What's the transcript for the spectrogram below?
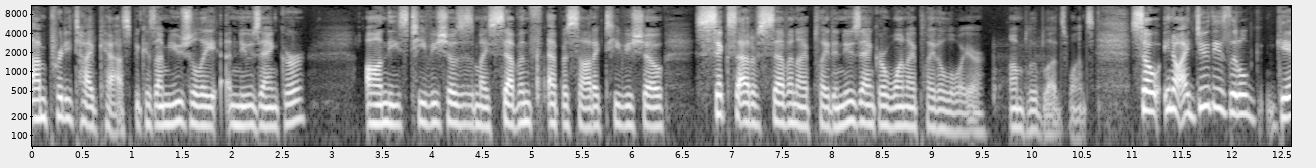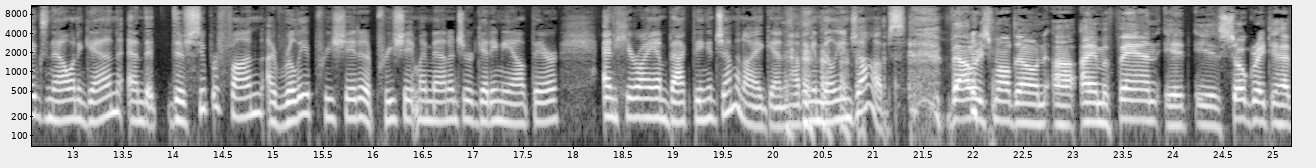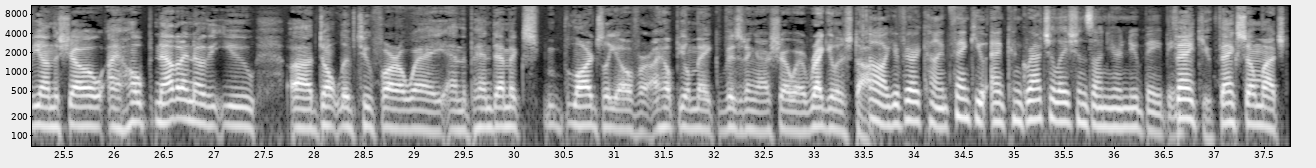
I'm pretty typecast because I'm usually a news anchor on these TV shows. This is my seventh episodic TV show. Six out of seven, I played a news anchor. One, I played a lawyer on Blue Bloods once. So you know, I do these little gigs now and again, and they're super fun. I really appreciate it. I appreciate my manager getting me out there, and here I am back being a Gemini again, having a million jobs. Valerie Smaldone, uh, I am a fan. It is so great to have you on the show. I hope now that I know that you uh, don't live too far away and the pandemic's largely over, I hope you'll make visiting our show a regular stop. Oh, you're very kind. Thank you, and congratulations on your new Thank you. Thanks so much.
